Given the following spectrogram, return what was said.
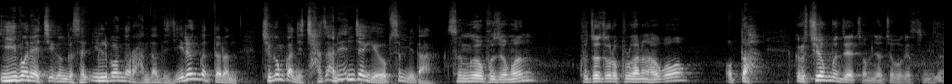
2번에 찍은 것을 1번으로 한다든지 이런 것들은 지금까지 찾아낸 적이 없습니다. 선거 부정은 구조적으로 불가능하고 없다. 그리고 지역 문제 좀 여쭤보겠습니다.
